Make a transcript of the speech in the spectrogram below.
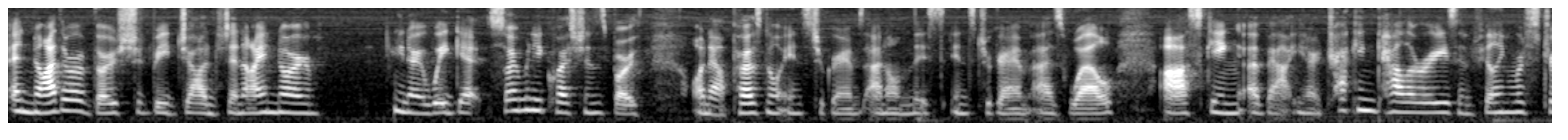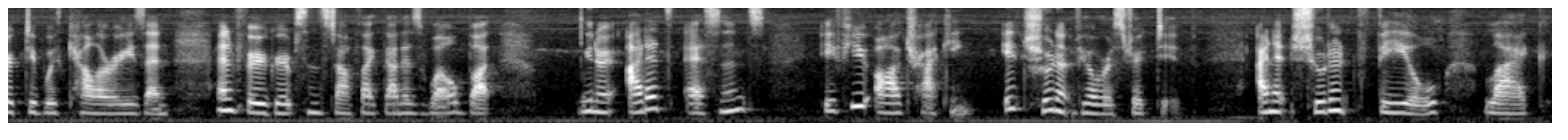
and neither of those should be judged. And I know you know, we get so many questions both on our personal Instagrams and on this Instagram as well, asking about, you know, tracking calories and feeling restrictive with calories and, and food groups and stuff like that as well. But, you know, at its essence, if you are tracking, it shouldn't feel restrictive and it shouldn't feel like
